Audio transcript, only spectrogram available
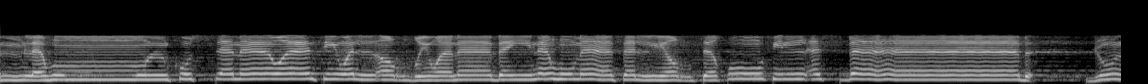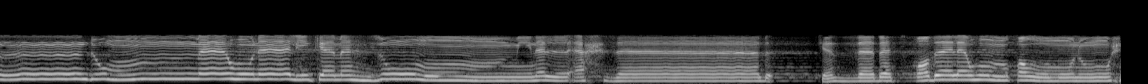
أم لهم ملك السماوات والأرض وما بينهما فليرتقوا في الأسباب جند ما هنالك مهزوم من الأحزاب كذبت قبلهم قوم نوح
